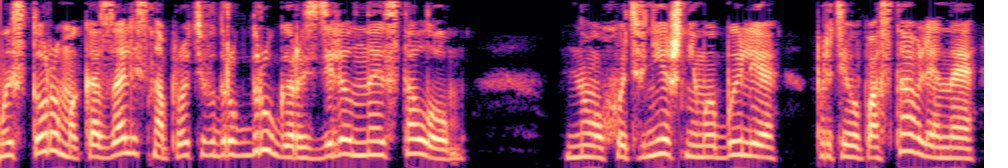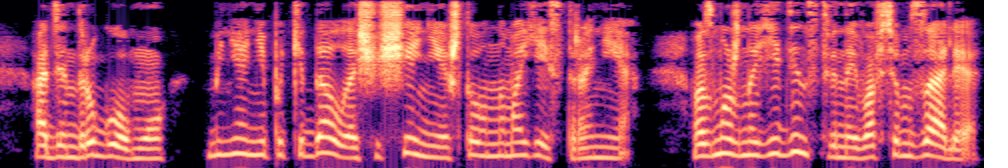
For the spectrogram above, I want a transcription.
Мы с Тором оказались напротив друг друга, разделенные столом. Но хоть внешне мы были противопоставлены один другому, меня не покидало ощущение, что он на моей стороне, возможно, единственный во всем зале.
